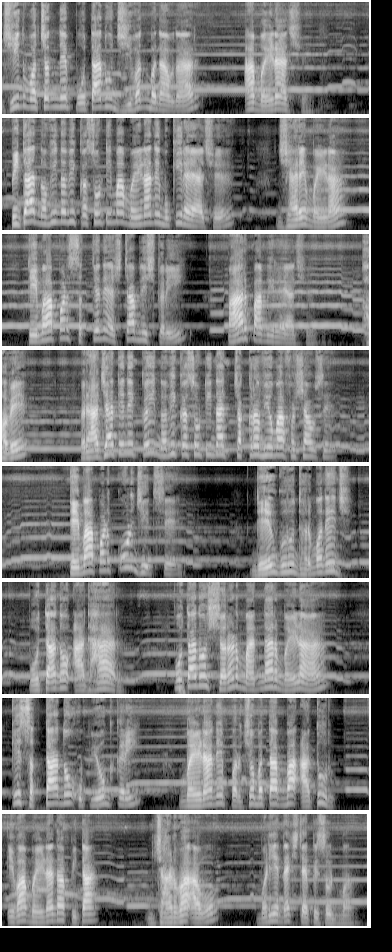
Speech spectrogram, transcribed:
જીન વચનને પોતાનું જીવન બનાવનાર આ મૈણા છે. પિતા નવી નવી કસોટીમાં મૈણાને મૂકી રહ્યા છે. જ્યારે મૈણા તેમાં પણ સત્યને એસ્ટાબ્લિશ કરી પાર પામી રહ્યા છે. હવે રાજા તેને કઈ નવી કસોટીના ચક્રવ્યૂહમાં ફસાવશે? તેમાં પણ કોણ જીતશે? દેવગુરુ ધર્મને જ પોતાનો આધાર, પોતાનો શરણ માનનાર મૈણા કે સત્તાનો ઉપયોગ કરી મૈણાને પરચો બતાવવા આતુર એવા મહિનાના પિતા જાણવા આવો. મળીએ નેક્સ્ટ એપિસોડમાં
